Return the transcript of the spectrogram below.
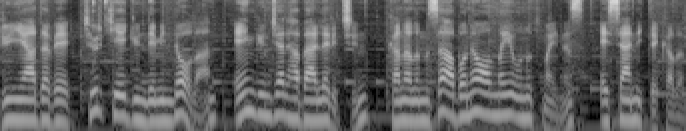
Dünyada ve Türkiye gündeminde olan en güncel haberler için kanalımıza abone olmayı unutmayınız. Esenlikle kalın.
